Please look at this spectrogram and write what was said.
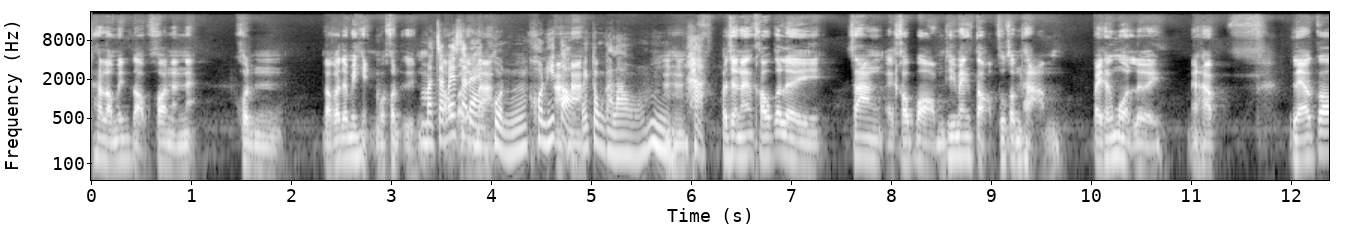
ถ้าเราไม่ได้ตอบข้อนั้นน่ะ คนเราก็จะไม่เห็นว่าคนอื่น มันจะไม่ตอบแสอะไรดงบ้าผลคนที่ตอบอ่าฮะไม่ตรงกับเราอืมอือฮึค่ะเพราะฉะนั้นเขาก็เลยสร้างไอ้เขาปลอมที่แม่งตอบทุกคำถามไปทั้งหมดเลยนะครับ แล้วก็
